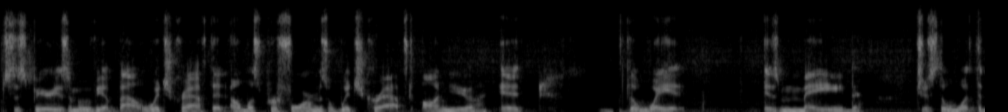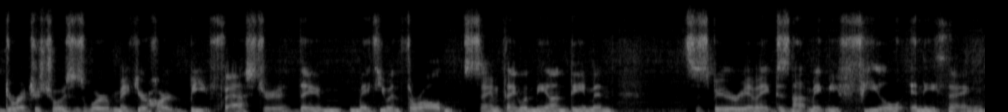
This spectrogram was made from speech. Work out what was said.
Suspiria is a movie about witchcraft that almost performs witchcraft on you. It the way it is made just the what the director's choices were make your heart beat faster. They make you enthralled. Same thing with neon demon. Suspiria remake does not make me feel anything.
